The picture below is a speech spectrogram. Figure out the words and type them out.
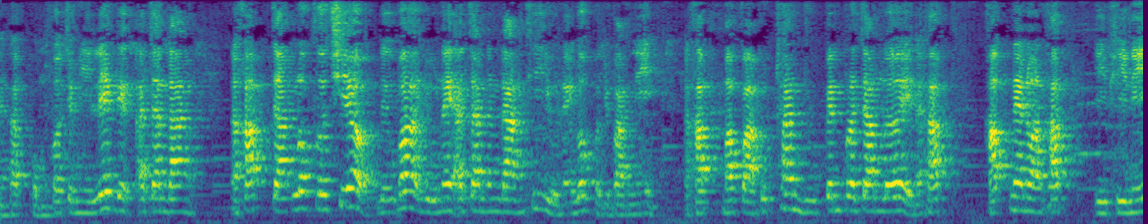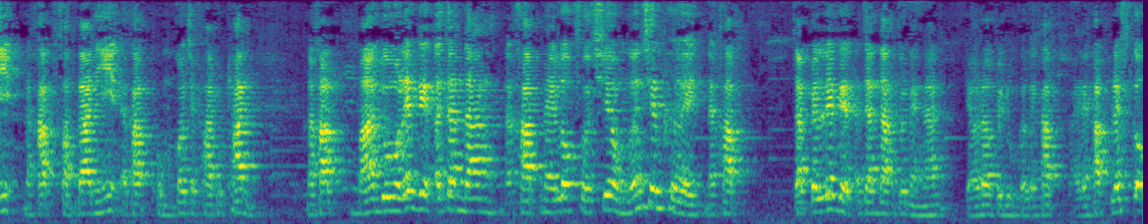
นะครับ ผมก็จะมีเลขเด็ดอาจารย์ดัง นะครับจากโลกโซเชียลหรือว่าอยู่ในอาจารย์ดัง ๆ ที่อยู่ในโลกปัจจุบันนี้นะครับมาฝากทุกท่านอยู่เป็นประจำเลยนะครับครับแน่นอนครับ EP นี้นะครับสัปดาห์นี้นะครับผมก็จะพาทุกท่านนะครับมาดูเลขเด็ดอาจารย์ดังนะครับในโลกโซเชียลเหมือนเช่นเคยนะครับจะเป็นเลขเด็ดอาจารย์ดังตัวไหนนั้น เดี๋ยวเราไปดูกันเลยครับไปเลยครับ let's go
